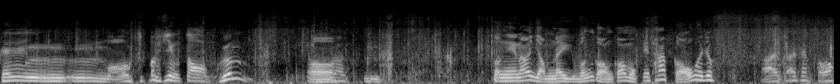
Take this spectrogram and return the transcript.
cái mộ bắp sen to gớm. Ồ con nghe nói dòng đây vẫn còn có một cái tháp cổ hả chú rồi cỡ thép cột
